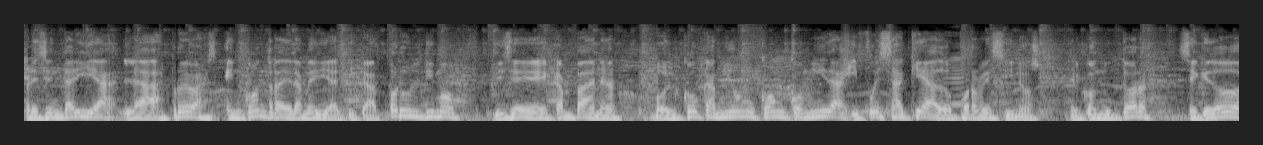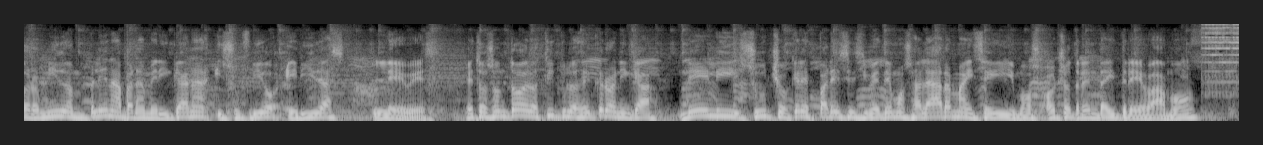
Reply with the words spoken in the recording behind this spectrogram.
presentaría las pruebas en contra de la mediática. Por último, dice Campana, volcó camión con comida y fue saqueado por vecinos. El conductor se quedó dormido en plena Panamericana y sufrió heridas leves. Estos son todos los títulos de crónica. Nelly, Sucho, ¿qué les parece si metemos alarma y seguimos? 8.33, vamos.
